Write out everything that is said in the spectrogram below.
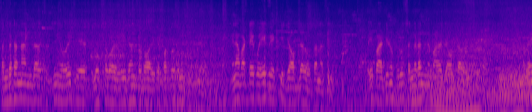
સંગઠનના અંદર ચૂંટણી હોય છે, લોકસભા હોય, વિધાનસભા હોય કે કોર્પોરેશનની ચૂંટણી હોય. એના માટે કોઈ એક વ્યક્તિ જવાબદાર હોતા નથી. એ પાર્ટીનું પૂરું સંગઠન મારા જવાબદાર હોય છે. હવે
